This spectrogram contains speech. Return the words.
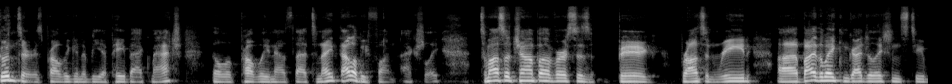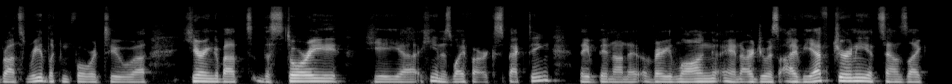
Gunther is probably going to be a payback match. They'll probably announce that tonight. That'll be fun, actually. Tommaso Ciampa versus Big Bronson Reed. Uh, by the way, congratulations to Bronson Reed. Looking forward to uh, hearing about the story he uh, he and his wife are expecting. They've been on a, a, very long and arduous IVF journey. It sounds like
